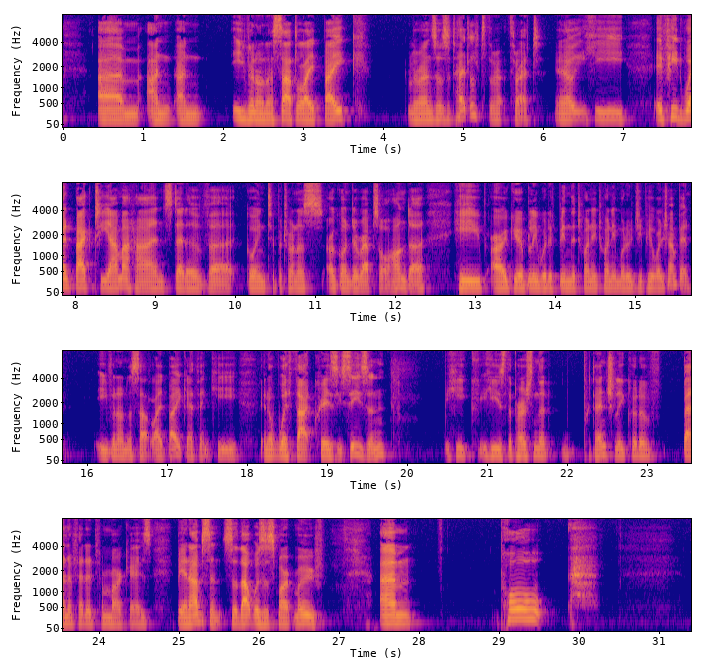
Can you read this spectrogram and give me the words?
um, and and even on a satellite bike, Lorenzo's a title th- threat. You know, he if he'd went back to Yamaha instead of uh, going to Petronas or going to Repsol Honda, he arguably would have been the 2020 MotoGP World Champion, even on a satellite bike. I think he, you know, with that crazy season he he's the person that potentially could have benefited from Marquez being absent. So that was a smart move. Um, Pol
